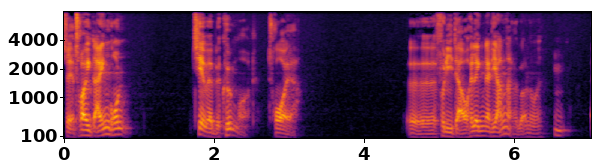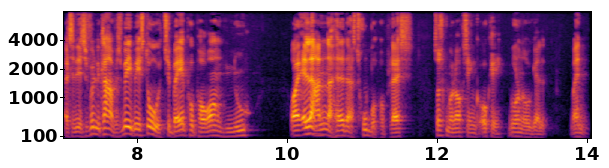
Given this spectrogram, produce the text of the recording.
Så jeg tror ikke, der er ingen grund til at være bekymret, tror jeg. Øh, fordi der er jo heller ingen af de andre, der gør noget. Mm. Altså det er selvfølgelig klart, hvis VB stod tilbage på perronen nu, og alle andre havde deres trupper på plads, så skulle man nok tænke, okay, nu er der noget galt. Men, men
